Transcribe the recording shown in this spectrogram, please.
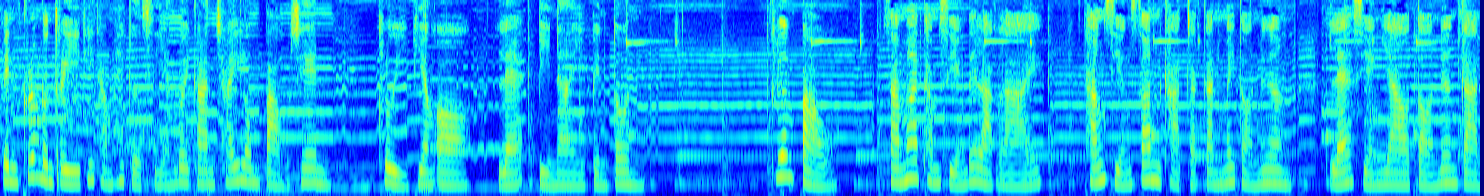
เป็นเครื่องดนตรีที่ทำให้เกิดเสียงโดยการใช้ลมเป่า เช่น ขลุ่ยเพียงอ และปีในเป็นต้น เครื่องเป่า สามารถทำเสียงได้หลากหลาย ทั้งเสียงสั้นขาดจากกันไม่ต่อเนื่อง และเสียงยาวต่อเนื่องกัน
